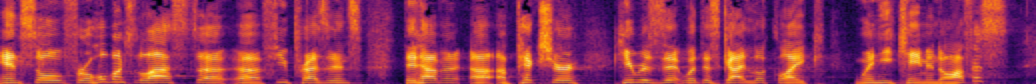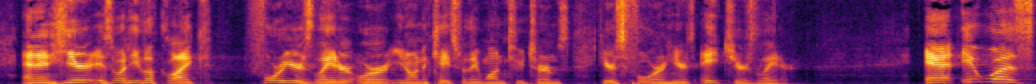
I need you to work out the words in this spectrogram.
And so, for a whole bunch of the last uh, uh, few presidents, they'd have a, a picture. Here was it, what this guy looked like when he came into office. And then here is what he looked like four years later, or, you know, in a case where they won two terms, here's four and here's eight years later. And it was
